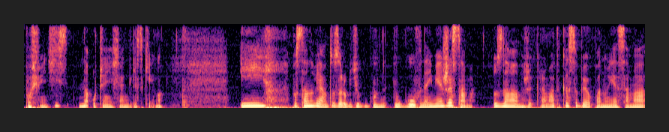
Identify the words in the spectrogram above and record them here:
poświęcić na uczenie się angielskiego. I postanowiłam to zrobić w głównej mierze sama uznałam, że gramatykę sobie opanuję sama.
